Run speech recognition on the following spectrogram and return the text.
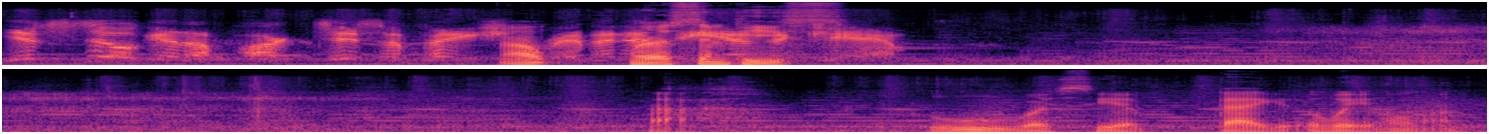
You'd still get a participation Nope, ribbon rest in peace. camp. Ah. Ooh, I see a bag. Oh, wait, hold on.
